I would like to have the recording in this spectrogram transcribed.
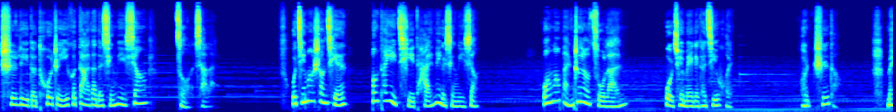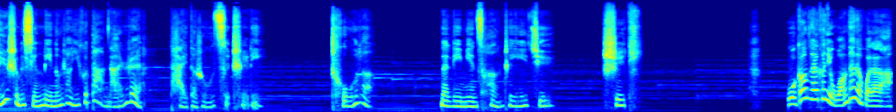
吃力的拖着一个大大的行李箱走了下来。我急忙上前帮他一起抬那个行李箱，王老板正要阻拦，我却没给他机会。我知道，没什么行李能让一个大男人抬得如此吃力，除了那里面藏着一具尸体。我刚才看见王太太回来了！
